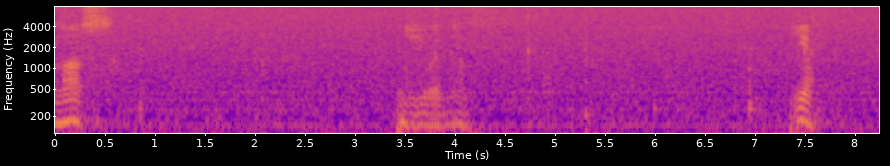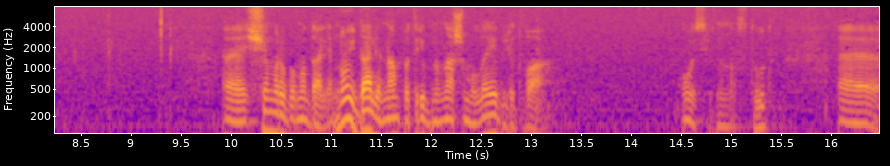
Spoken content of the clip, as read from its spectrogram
в нас ділення. Є. Е, Що ми робимо далі? Ну і далі нам потрібно в нашому лейблі 2. Ось він у нас тут. Е,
